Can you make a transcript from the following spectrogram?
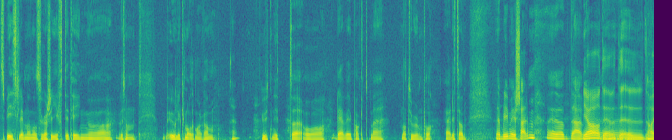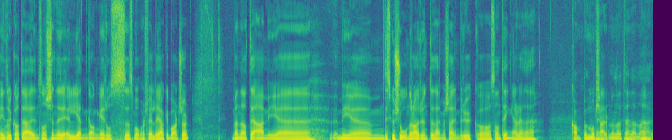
spiselig, men også kanskje giftige ting, og liksom ulike måter man kan utnytte og leve i pakt med naturen på. Da. Er sånn Det blir mye skjerm. Eh, Det er, Ja, det, det, jeg har inntrykk av at det er en sånn generell gjenganger hos eh, småbarnsforeldre. Jeg har ikke barn sjøl. Men at det er mye, mye mm, diskusjoner da, rundt det der med skjermbruk og sånne ting. Er det Kampen mot skjermen, vet du, den er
